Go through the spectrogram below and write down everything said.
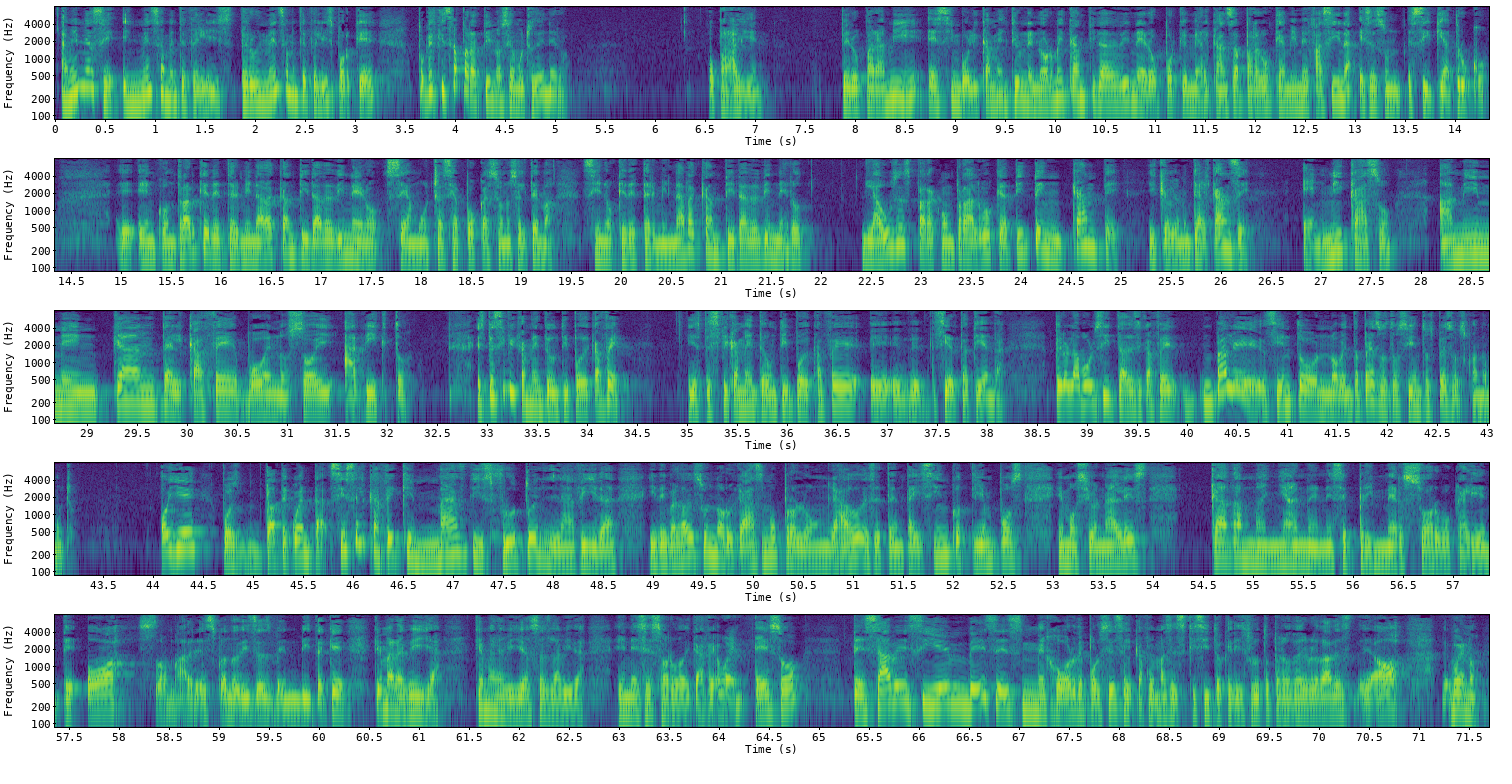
a mí me hace inmensamente feliz, pero inmensamente feliz, ¿por qué? Porque quizá para ti no sea mucho dinero, o para alguien, pero para mí es simbólicamente una enorme cantidad de dinero porque me alcanza para algo que a mí me fascina. Ese es un psiquiatruco. Eh, encontrar que determinada cantidad de dinero, sea mucha, sea poca, eso no es el tema, sino que determinada cantidad de dinero la uses para comprar algo que a ti te encante y que obviamente alcance. En mi caso, a mí me encanta el café, bueno, soy adicto. Específicamente a un tipo de café y específicamente a un tipo de café eh, de cierta tienda. Pero la bolsita de ese café vale 190 pesos, 200 pesos, cuando mucho. Oye, pues date cuenta, si es el café que más disfruto en la vida y de verdad es un orgasmo prolongado de 75 tiempos emocionales cada mañana en ese primer sorbo caliente. Oh, so madre, es cuando dices bendita, qué, qué maravilla, qué maravillosa es la vida en ese sorbo de café. Bueno, eso te sabe cien veces mejor, de por sí es el café más exquisito que disfruto, pero de verdad es, oh, bueno,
